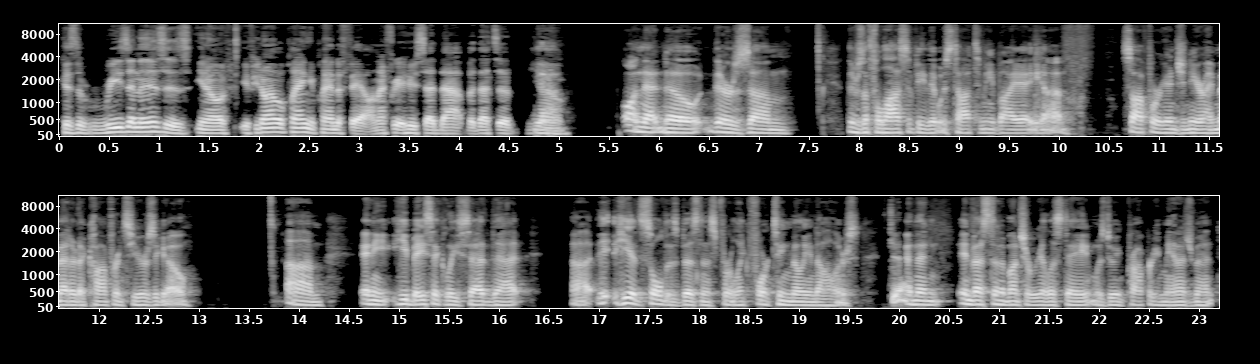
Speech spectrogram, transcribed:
Because the reason is, is, you know, if, if you don't have a plan, you plan to fail. And I forget who said that, but that's a, yeah. Know. On that note, there's, um, there's a philosophy that was taught to me by a uh, software engineer I met at a conference years ago. Um, and he, he basically said that uh, he had sold his business for like $14 million yeah. and then invested in a bunch of real estate and was doing property management.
